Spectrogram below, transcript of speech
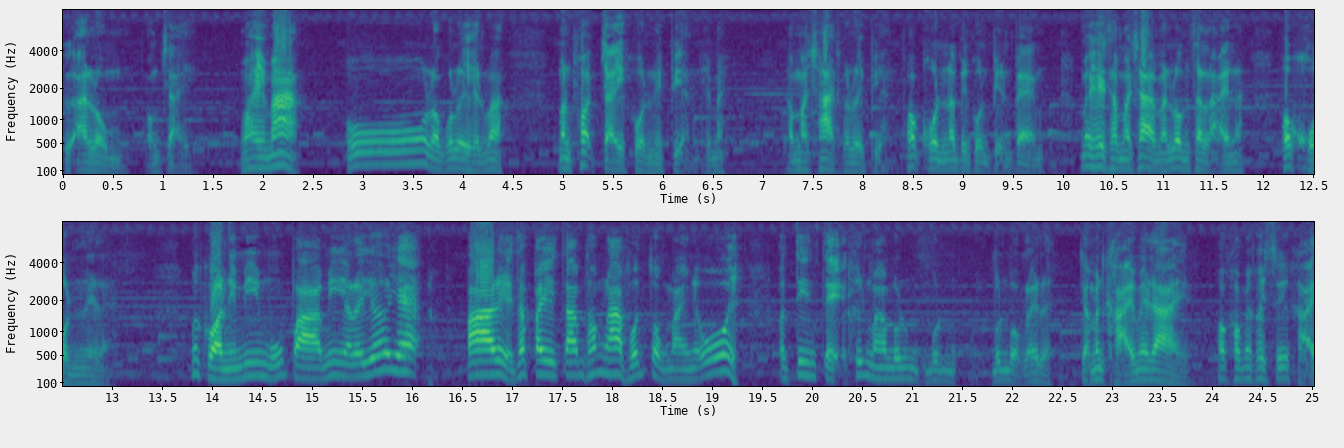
คืออารมณ์ของใจ ไวมาก โอ้ เราก็เลยเห็นว่า มันเพราะใจคนนี่เปลี่ยนเห็นไหมธรรมชาติก็เลยเปลี่ยน เพราะคนนะเป็นคนเปลี่ยนแปลง ไม่ใช่ธรรมชาติมันล่มสลายนะ เพราะคนนี่แหละ เมื่อก่อนนี่มีหมูป่ามีอะไรเยอะแยะปลาเนี่ยถ้าไปตามท้องนาฝนตกใหม่เนี่ยโอ้ยเอาตีนเตะขึ้นมาบนบนบนบกเลยเลยแต่มันขายไม่ได้ ราะเขาไม่ค่อยซื้อขาย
